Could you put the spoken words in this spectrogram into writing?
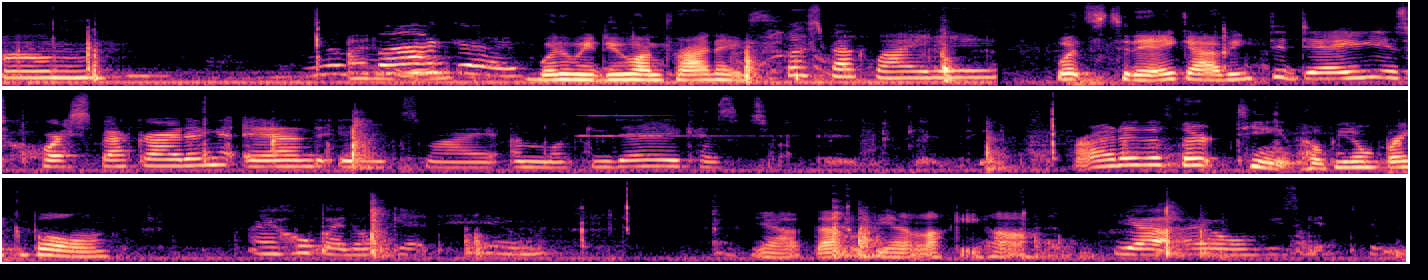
Um, I don't know. What do we do on Fridays? Horseback riding. What's today, Gabby? Today is horseback riding, and it's my unlucky day because it's Friday the 13th. Friday the 13th. Hope you don't break a bone. I hope I don't get him. Yeah, that would be unlucky, huh? Yeah, I always get him.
